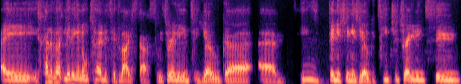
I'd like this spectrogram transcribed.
a, he's kind of like living an alternative lifestyle. So he's really into yoga. Um, he's mm. finishing his yoga teacher training soon.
